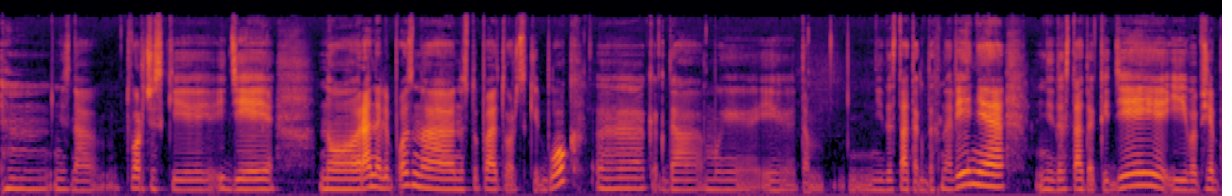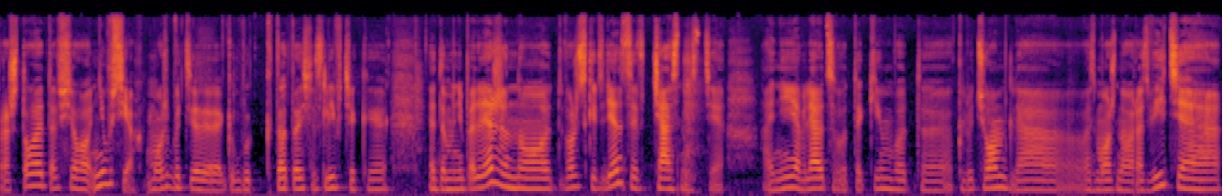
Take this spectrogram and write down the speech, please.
не знаю, творческие идеи, но рано или поздно наступает творческий блок, э, когда мы и там недостаток вдохновения, недостаток идеи и вообще про что это все. Не у всех, может быть, э, как бы кто-то счастливчик и этому не подвержен, но творческие резиденции в частности, они являются вот таким вот э, ключом для возможного развития,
